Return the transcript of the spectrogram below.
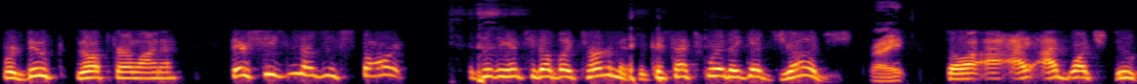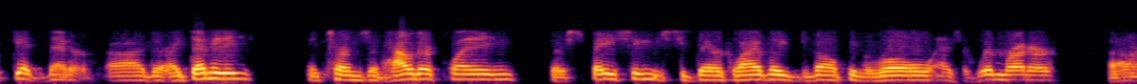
for Duke, North Carolina, their season doesn't start until the NCAA tournament because that's where they get judged. Right. So I, I, I've watched Duke get better. Uh, their identity in terms of how they're playing, their spacing. You see Dereck Lively developing a role as a rim runner, uh,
